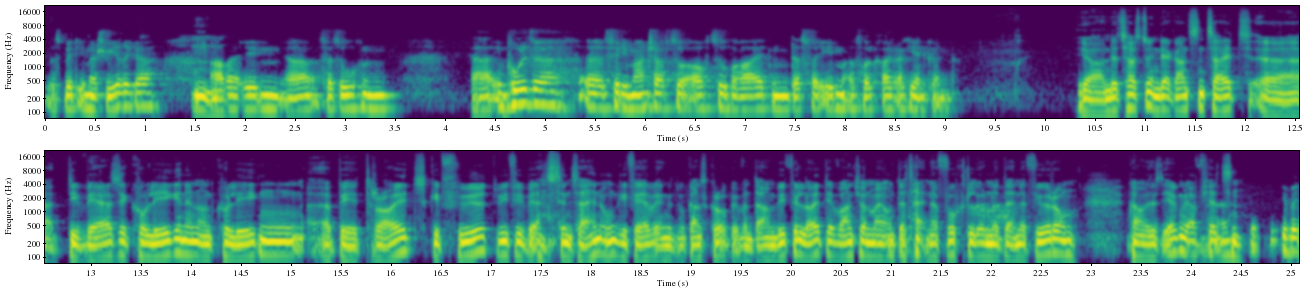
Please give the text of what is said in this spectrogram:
Das wird immer schwieriger, mhm. aber eben ja, versuchen, ja, Impulse äh, für die Mannschaft so aufzubereiten, dass wir eben erfolgreich agieren können. Ja, und jetzt hast du in der ganzen Zeit äh, diverse Kolleginnen und Kollegen äh, betreut, geführt. Wie viel werden es denn sein ungefähr, wenn du ganz grob über den Daumen? Wie viele Leute waren schon mal unter deiner Fuchtel, unter deiner Führung? Kann man das irgendwie abschätzen? Über,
